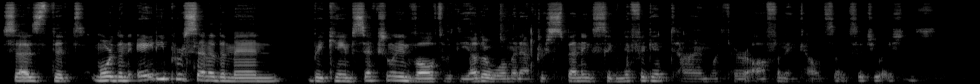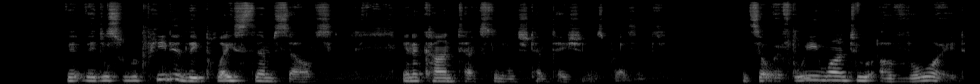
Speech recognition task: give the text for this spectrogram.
says that more than 80% of the men became sexually involved with the other woman after spending significant time with her, often in counseling situations. They, they just repeatedly placed themselves in a context in which temptation was present. And so, if we want to avoid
